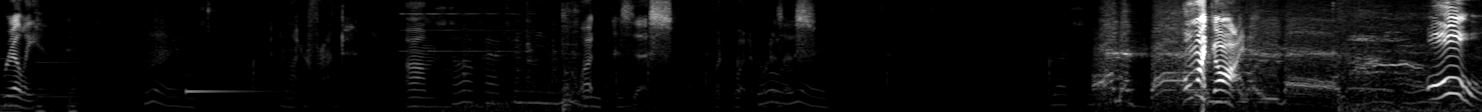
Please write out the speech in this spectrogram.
Really. Friend. Um, what is this? What, what, what is this? Oh my god! Oh!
